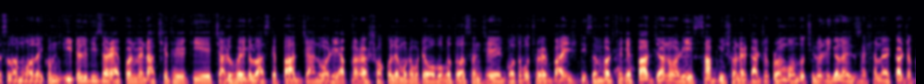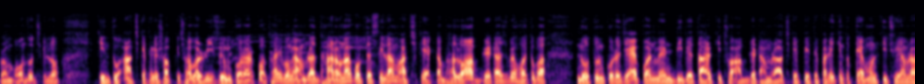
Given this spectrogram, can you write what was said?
আসসালামু আলাইকুম। ইটালি ভিসার অ্যাপয়েন্টমেন্ট আজকে থেকে কি চালু হয়ে গেল? আজকে পাঁচ জানুয়ারি। আপনারা সকলে মোটামুটি অবগত আছেন যে গত বছরের বাইশ ডিসেম্বর থেকে পাঁচ জানুয়ারি সাবমিশনের কার্যক্রম বন্ধ ছিল লিগালাইজেশনের কার্যক্রম বন্ধ ছিল। কিন্তু আজকে থেকে সবকিছু আবার রিজিউম করার কথা এবং আমরা ধারণা করতেছিলাম আজকে একটা ভালো আপডেট আসবে। হয়তোবা নতুন করে যে অ্যাপয়েন্টমেন্ট দিবে তার কিছু আপডেট আমরা আজকে পেতে পারি। কিন্তু তেমন কিছুই আমরা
